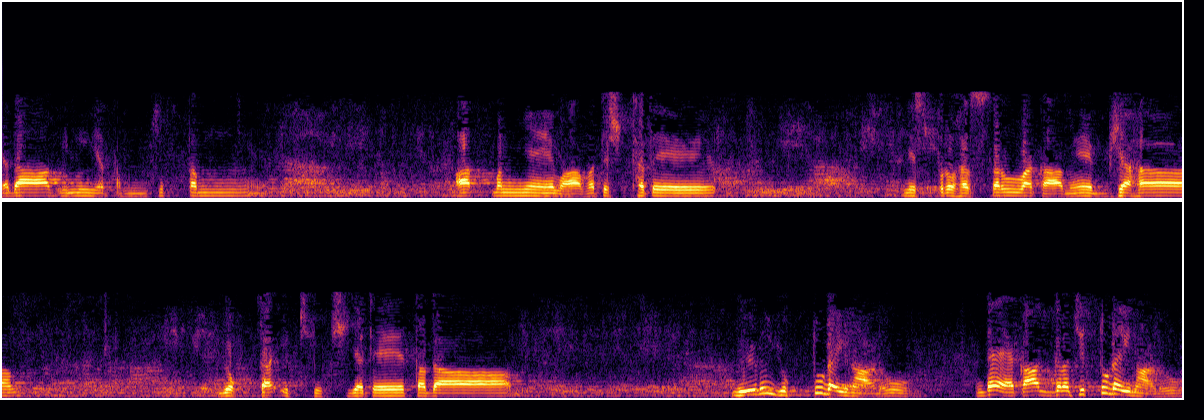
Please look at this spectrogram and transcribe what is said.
యదా వినియతం చిత్తం. ఆత్మన్యేవావతిష్టతే నిస్పృహ సర్వకామేభ్య. యుక్త ఇత్యుచ్యతే తదా. వీడు యుక్తుడైనాడు అంటే ఏకాగ్రచిత్తుడైనాడు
